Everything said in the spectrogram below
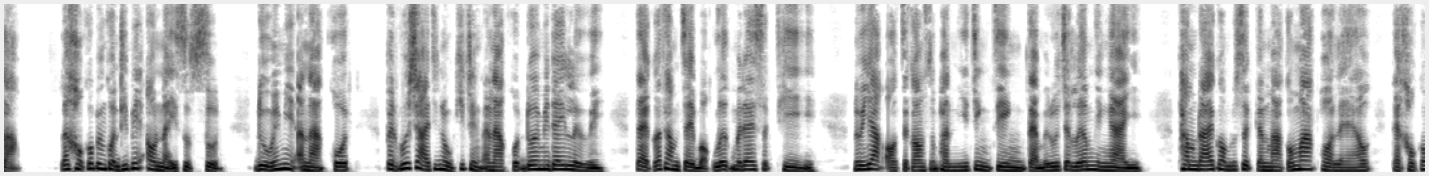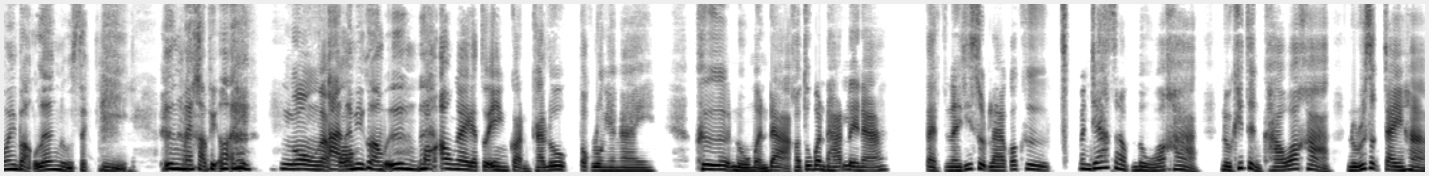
กลับ แล้วเขาก็เป็นคนที่ไม่เอาไหนสุดๆ ดูไม่มีอนาคต เป็นผู้ชายที่หนูคิดถึงอนาคตด้วยไม่ได้เลย แต่ก็ทำใจบอกเลิกไม่ได้สักที หนูอยากออกจากความสัมพันธ์นี้จริง ๆ แต่ไม่รู้จะเริ่มยังไงทำร้ายความรู้สึกกันมาก็มากพอแล้ว แต่เขาก็ไม่บอกเลิกหนูสักทีอึ้งไหมคะพี่อ้อยงงอะอ่านป๊แล้อวกมีความอึ้งป๊อกเอาไงกับตัวเองก่อนคะลูกตกลงยังไง คือหนูเหมือนด่าเขาทุกบรรทัดเลยนะ แต่ในที่สุดแล้วก็คือมันยากสำหรับหนูอะค่ะ หนูคิดถึงเขาอะค่ะ หนูรู้สึกใจหา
